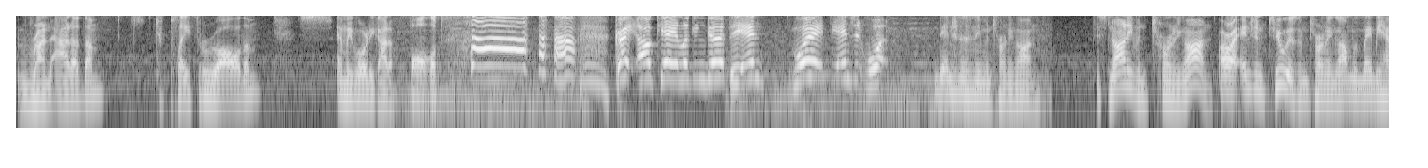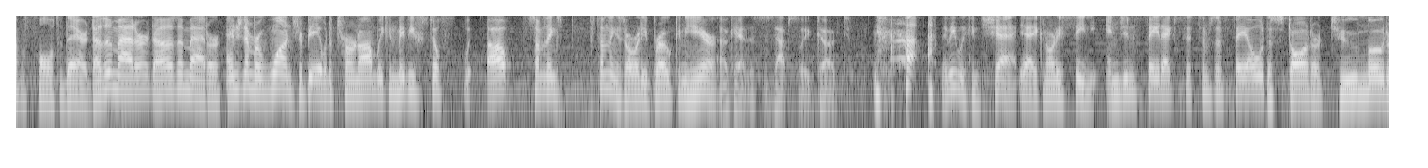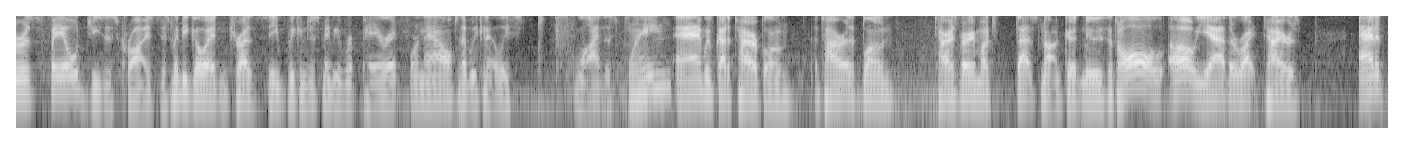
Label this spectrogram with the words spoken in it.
run out of them, to play through all of them. And we've already got a fault. Great. Okay, looking good. The end. Wait, the engine. What? The engine isn't even turning on. It's not even turning on. All right, engine two isn't turning on. We maybe have a fault there. Doesn't matter. Doesn't matter. Engine number one should be able to turn on. We can maybe still... Oh, something's something is already broken here. Okay, this is absolutely cooked. Maybe we can check. Yeah, you can already see the engine FADEC systems have failed. The starter 2 motor has failed. Jesus Christ. Let's maybe go ahead and try to see if we can just maybe repair it for now so that we can at least fly this plane. And we've got a tire blown. A tire is blown. Tires very much, that's not good news at all. Oh yeah, the right tire's and it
